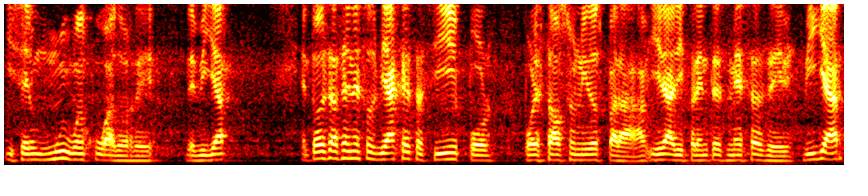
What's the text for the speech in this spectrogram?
y ser un muy buen jugador de, de billar. Entonces hacen esos viajes así por, por Estados Unidos para ir a diferentes mesas de billar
